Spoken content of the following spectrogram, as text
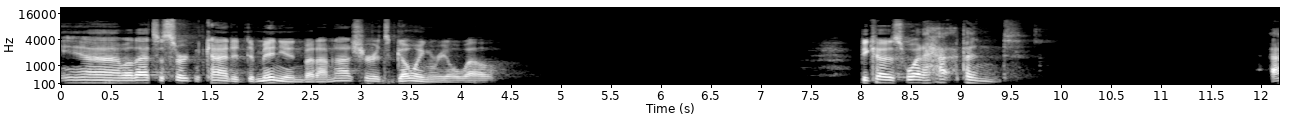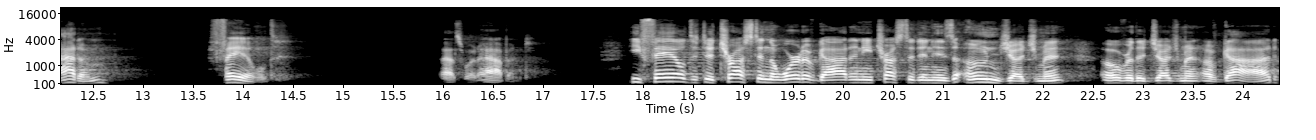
yeah, well, that's a certain kind of dominion, but I'm not sure it's going real well. Because what happened? Adam failed. That's what happened. He failed to trust in the Word of God and he trusted in his own judgment over the judgment of God.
